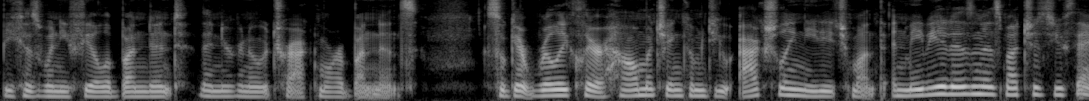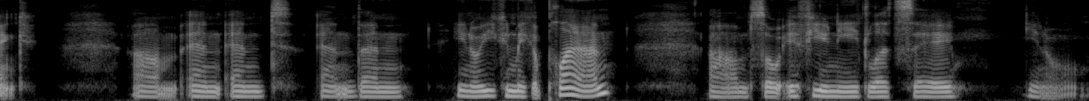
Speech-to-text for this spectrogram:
because when you feel abundant, then you're going to attract more abundance. So get really clear how much income do you actually need each month, and maybe it isn't as much as you think. Um, and and and then you know you can make a plan um, so if you need, let's say, you know,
